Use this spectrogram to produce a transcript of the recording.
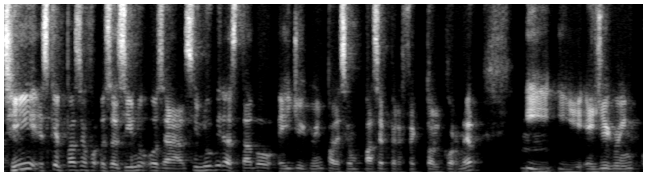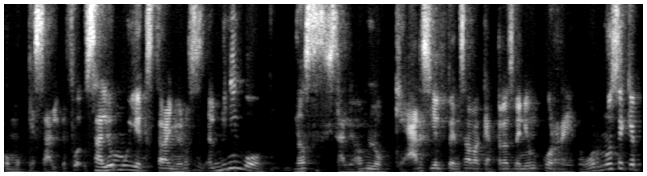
Sí, es que el pase fue, o sea, si no, o sea, si no hubiera estado AJ Green, parecía un pase perfecto al corner y, y AJ Green como que salió muy extraño, no sé, al mínimo, no sé si salió a bloquear, si él pensaba que atrás venía un corredor, no sé qué,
